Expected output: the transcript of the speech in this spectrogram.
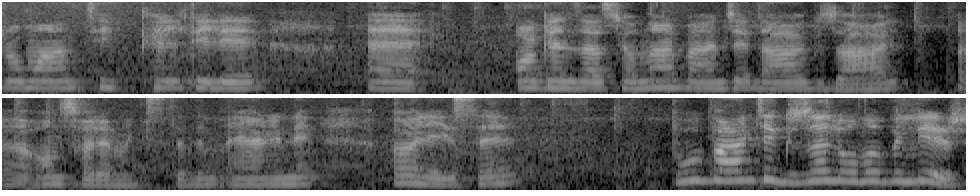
romantik, kaliteli e, organizasyonlar bence daha güzel. E, onu söylemek istedim. Eğer hani öyleyse bu bence güzel olabilir.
